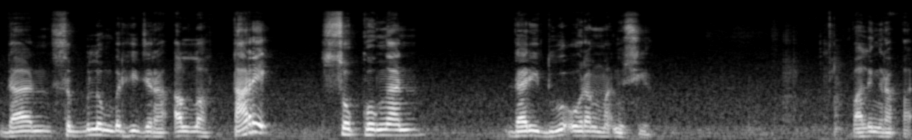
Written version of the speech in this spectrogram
dan sebelum berhijrah Allah tarik sokongan dari dua orang manusia paling rapat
